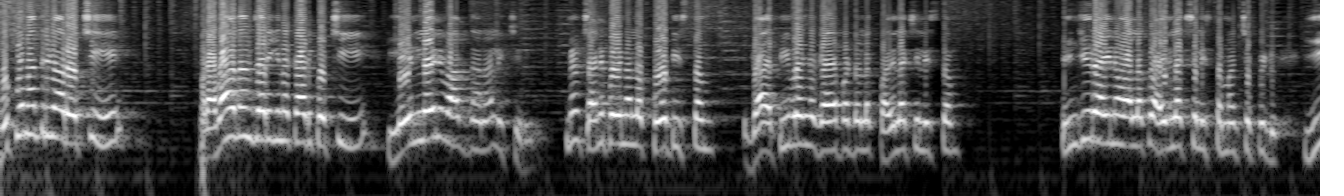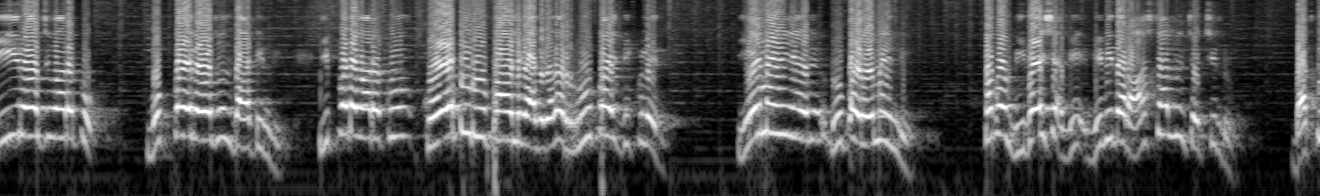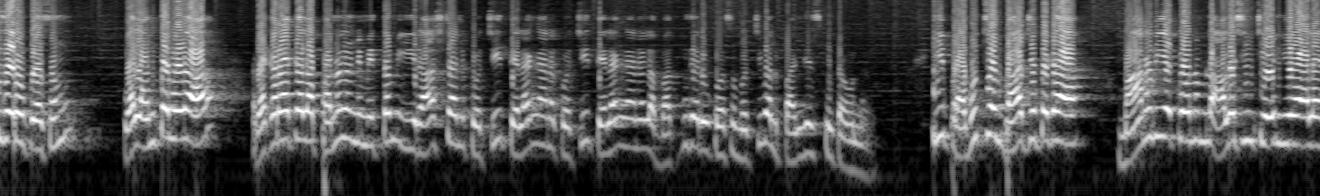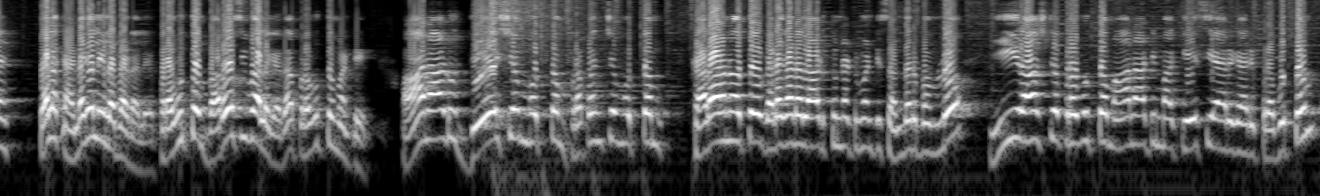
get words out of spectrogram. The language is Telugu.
ముఖ్యమంత్రి గారు వచ్చి ప్రమాదం జరిగిన కాడికి వచ్చి లేని లేని వాగ్దానాలు ఇచ్చారు మేము చనిపోయిన వాళ్ళకి కోటి ఇస్తాం గా తీవ్రంగా గాయపడ్డ వాళ్ళకి పది లక్షలు ఇస్తాం ఇంజూరీ అయిన వాళ్ళకు ఐదు లక్షలు ఇస్తామని చెప్పిండు. ఈ రోజు వరకు ముప్పై రోజులు దాటింది. ఇప్పటి వరకు కోటి రూపాయలు కాదు కదా రూపాయి దిక్కులేదు ఏమైంది రూపాయి ఏమైంది? పాపం విదేశ వి- వివిధ రాష్ట్రాల నుంచి వచ్చిండ్రు. బతుకుదెరువు కోసం వాళ్ళంతా కూడా రకరకాల పనుల నిమిత్తం ఈ రాష్ట్రానికి వచ్చి తెలంగాణకు వచ్చి తెలంగాణలో బతుకుదెరువు కోసం వచ్చి వాళ్ళు పనిచేసుకుంటూ ఉన్నారు. ఈ ప్రభుత్వం బాధ్యతగా మానవీయ కోణంలో ఆలోచించి ఏం చేయాలి? వాళ్ళకి అండగా నిలబడాలి. ప్రభుత్వం భరోసా ఇవ్వాలి కదా. ప్రభుత్వం అంటే ఆనాడు దేశం మొత్తం ప్రపంచం మొత్తం కరోనాతో గడగడలాడుతున్నటువంటి సందర్భంలో ఈ రాష్ట్ర ప్రభుత్వం ఆనాటి మా కేసీఆర్ గారి ప్రభుత్వం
